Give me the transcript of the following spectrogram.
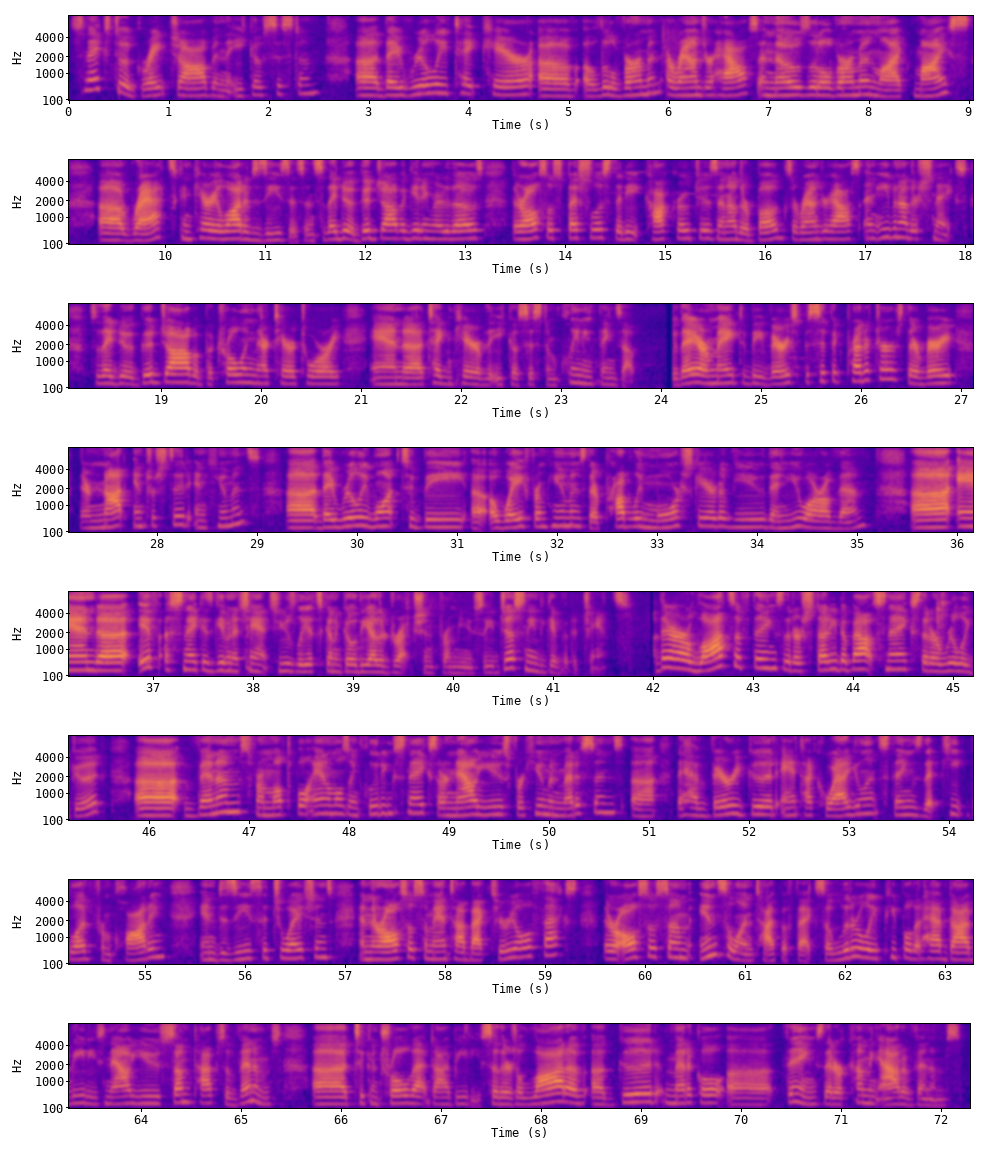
Snakes do a great job in the ecosystem. Uh, they really take care of a little vermin around your house, and those little vermin, like mice, uh, rats, can carry a lot of diseases, and so they do a good job of getting rid of those. They're also specialists that eat cockroaches and other bugs around your house, and even other snakes. So they do a good job of patrolling their territory and uh, taking care of the ecosystem, cleaning things up. They are made to be very specific predators. They're very, they're not interested in humans. Uh, they really want to be uh, away from humans. They're probably more scared of you than you are of them. Uh, and uh, if a snake is given a chance, usually it's going to go the other direction from you. So you just need to give it a chance. There are lots of things that are studied about snakes that are really good. Uh, venoms from multiple animals, including snakes, are now used for human medicines. Uh, they have very good anticoagulants, things that keep blood from clotting in disease situations. And there are also some antibacterial effects. There are also some insulin type effects. So literally people that have diabetes now use some types of venoms uh, to control that diabetes. So there's a lot of uh, good medical uh, things that are coming out of venoms.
